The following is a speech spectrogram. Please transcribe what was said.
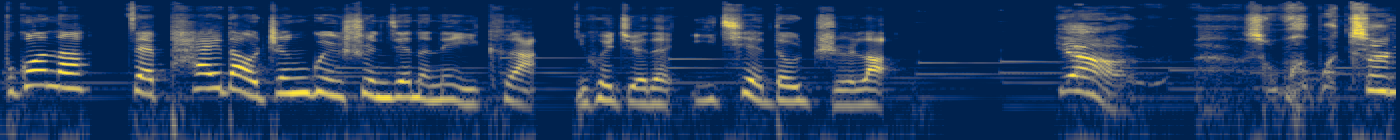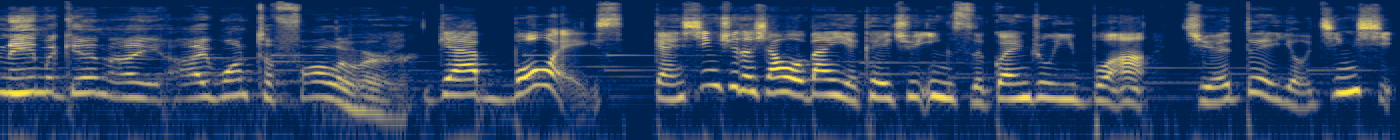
不过呢，在拍到珍贵瞬间的那一刻啊，你会觉得一切都值了。Yeah. So what's her name again? I I want to follow her. Gap Boys，感兴趣的小伙伴也可以去 ins 关注一波啊，绝对有惊喜。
